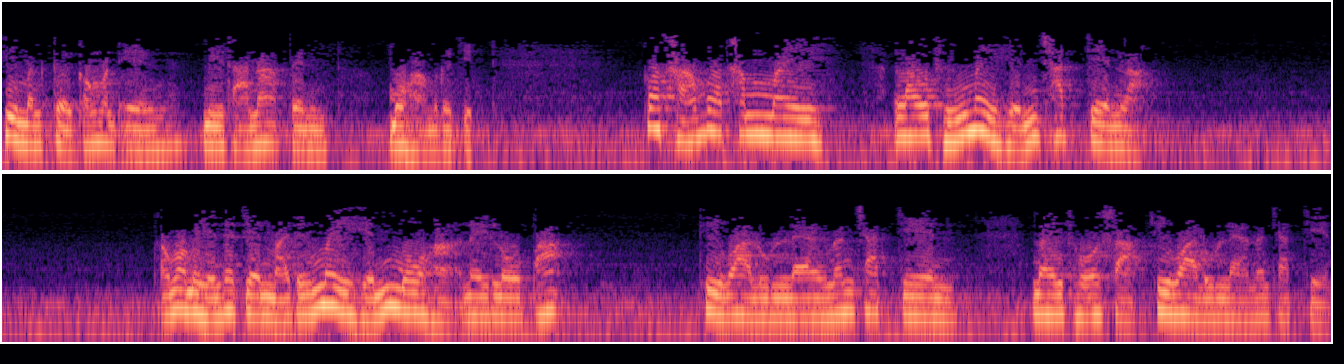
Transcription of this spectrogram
ที่มันเกิดของมันเอง มีฐานะเป็นโมหะมุจิต ก็ถามว่าทำไมเราถึงไม่เห็นชัดเจนล่ะ คำว่าไม่เห็นชัดเจนหมายถึงไม่เห็นโมหะในโลภะที่ว่ารุนแรงนั้นชัดเจน ในโทสะที่ว่ารุนแรงนั้นชัดเจน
